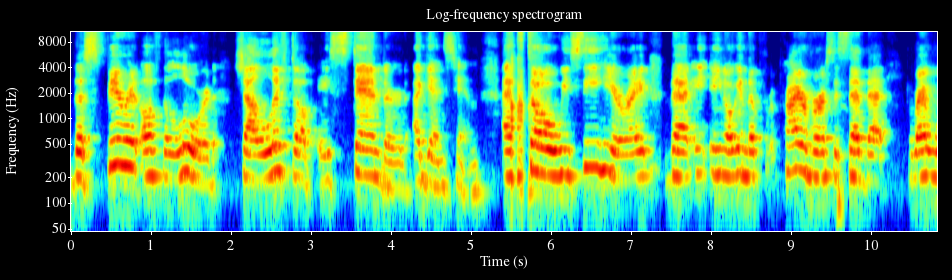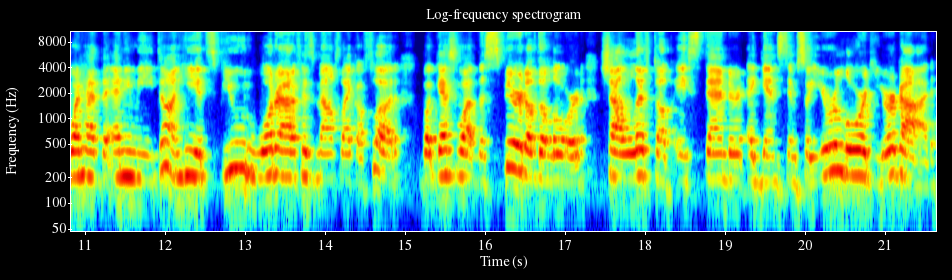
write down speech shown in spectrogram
the Spirit of the Lord shall lift up a standard against him. And so we see here, right, that, you know, in the prior verse, it said that right? What had the enemy done? He had spewed water out of his mouth like a flood. But guess what? The Spirit of the Lord shall lift up a standard against him. So your Lord, your God,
